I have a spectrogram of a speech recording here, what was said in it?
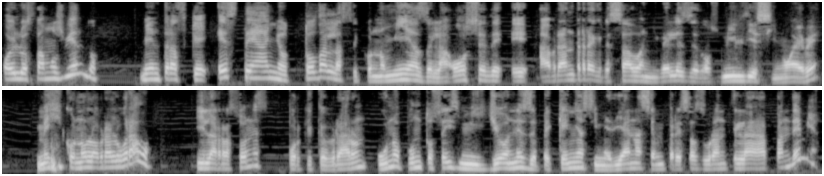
hoy lo estamos viendo. Mientras que este año todas las economías de la OCDE habrán regresado a niveles de 2019, México no lo habrá logrado. Y la razón es porque quebraron 1.6 millones de pequeñas y medianas empresas durante la pandemia.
